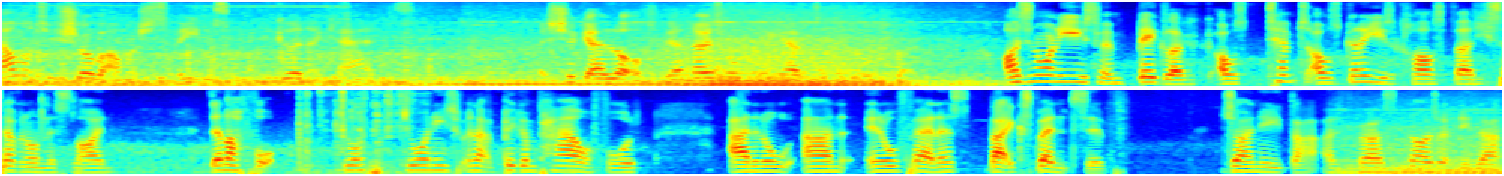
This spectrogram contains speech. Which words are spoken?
I'm not too sure about how much speed it's to get. It should get a lot of speed. I know it's not going to have difficulty, but I didn't want to use something big. Like I was tempted. I was going to use a class 37 on this line. Then I thought, do I, do I need something that big and powerful? And in all and in all fairness, that expensive. Do I need that? I realised, no, I don't need that.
